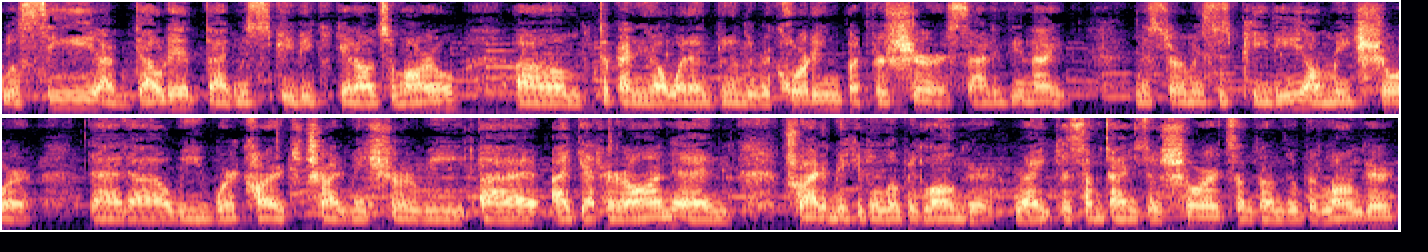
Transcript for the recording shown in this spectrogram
we'll see. I doubt it that Mrs. PV could get on tomorrow, um, depending on when I'm doing the recording. But for sure, Saturday night, Mr. and Mrs. PV, I'll make sure that uh, we work hard to try to make sure we uh, I get her on and try to make it a little bit longer, right? Because sometimes they're short, sometimes they're a bit longer.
